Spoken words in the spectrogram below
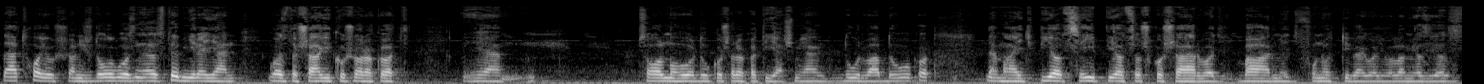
Lehet hajosan is dolgozni, ez többnyire ilyen gazdasági kosarakat, ilyen szalmahordó kosarakat, ilyesmilyen durvább dolgokat, de már egy piac, szép piacos kosár, vagy bármi, egy fonott üveg, vagy valami, azért az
